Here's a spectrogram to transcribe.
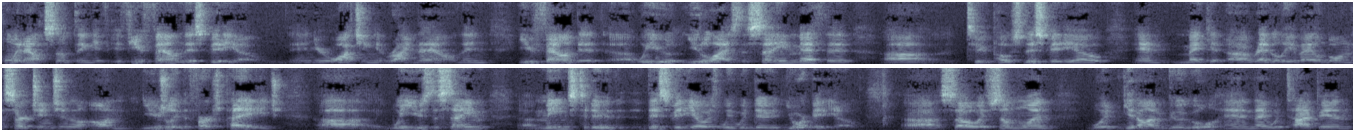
point out something. If, if you found this video and you're watching it right now, then you found it. Uh, we utilize the same method uh, to post this video and make it uh, readily available on the search engine on usually the first page. Uh, we use the same uh, means to do th this video as we would do your video. Uh, so if someone would get on Google and they would type in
